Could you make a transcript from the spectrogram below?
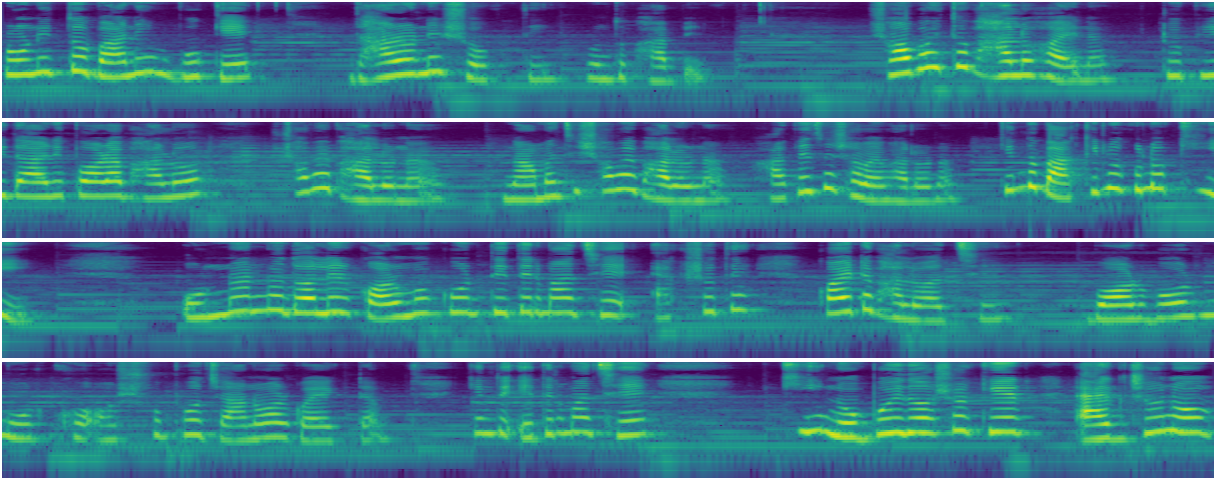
প্রণীত বাণী বুকে ধারণের শক্তি, বন্ধু ভাবে। সবাই তো ভালো হয় না। টুপি, দাড়ি পরা ভালো সবাই ভালো না। নামাজি সবাই ভালো না। হাফেজে সবাই ভালো না। কিন্তু বাকি লোকগুলো কি? অন্যান্য দলের কর্মকর্তীদের মাঝে একসাথে কয়টা ভালো আছে? বর্বর মূর্খ, অসভ্য জানোয়ার কয়েকটা। কিন্তু এদের মাঝে কি নব্বই দশকের একজনও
